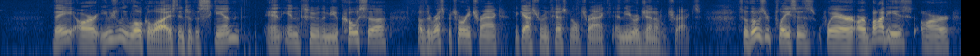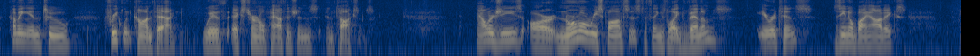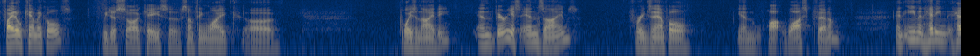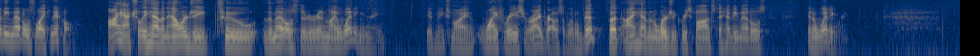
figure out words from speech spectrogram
They are usually localized into the skin and into the mucosa of the respiratory tract, the gastrointestinal tract, and the urogenital tracts. So those are places where our bodies are coming into frequent contact with external pathogens and toxins. Allergies are normal responses to things like venoms, irritants, xenobiotics, phytochemicals. We just saw a case of something like uh, poison ivy and various enzymes, for example, in wasp venom, and even heavy, heavy metals like nickel. I actually have an allergy to the metals that are in my wedding ring. It makes my wife raise her eyebrows a little bit, but I have an allergic response to heavy metals in a wedding ring.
